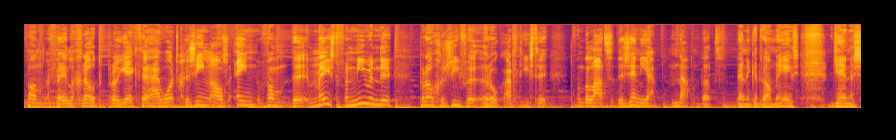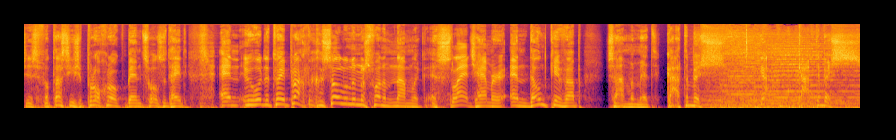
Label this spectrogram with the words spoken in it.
van vele grote projecten. Hij wordt gezien als een van de meest vernieuwende progressieve rockartiesten van de laatste decennia. Nou, dat ben ik het wel mee eens. Genesis, fantastische progrockband zoals het heet. En u hoorde twee prachtige solonummers van hem, namelijk Sledgehammer en Don't Give Up, samen met Kate Bush. Ja, Kate Bush.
